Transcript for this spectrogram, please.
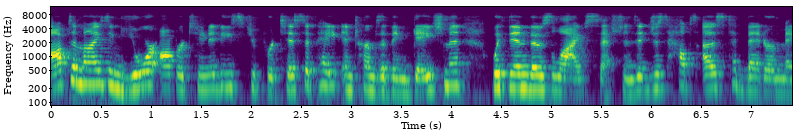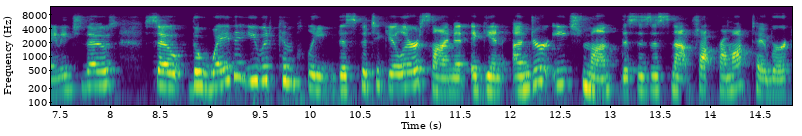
optimizing your opportunities to participate in terms of engagement within those live sessions. It just helps us to better manage those. So the way that you would complete this particular assignment, again, under each month, this is a snapshot from October,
